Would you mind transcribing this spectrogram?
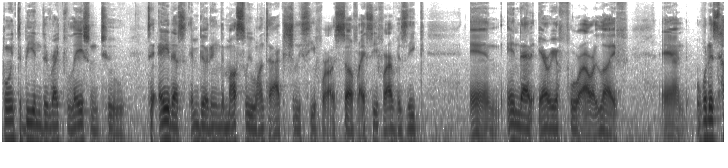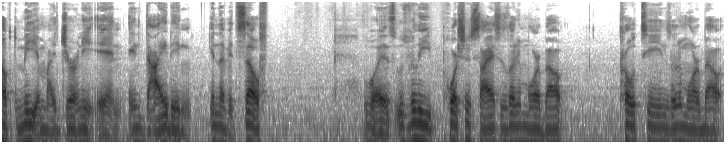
going to be in direct relation to to aid us in building the muscle we want to actually see for ourselves, I see for our physique and in that area for our life. And what has helped me in my journey in in dieting in of itself was was really portion sizes, learning more about proteins, a little more about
